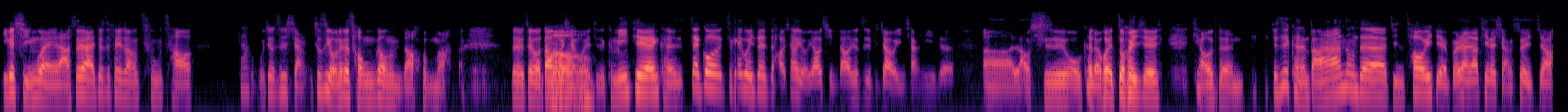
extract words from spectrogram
一个行为啦，虽然就是非常粗糙，但我就是想，就是有那个冲动，你知道吗？对，所以我到目前为止，可明天可能再过再过一阵子，好像有邀请到就是比较有影响力的呃老师，我可能会做一些调整，就是可能把它弄得紧凑一点，不然让人家听了想睡觉。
